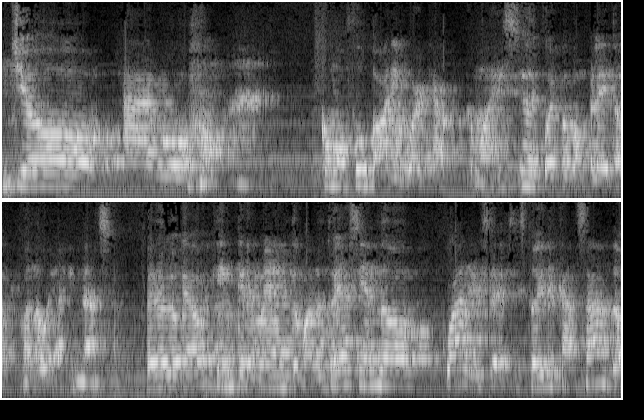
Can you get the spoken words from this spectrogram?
yo hago como full body workout, como ejercicio de cuerpo completo cuando voy al gimnasio. Pero lo que hago es que incremento. Cuando estoy haciendo cuádriceps, estoy descansando,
